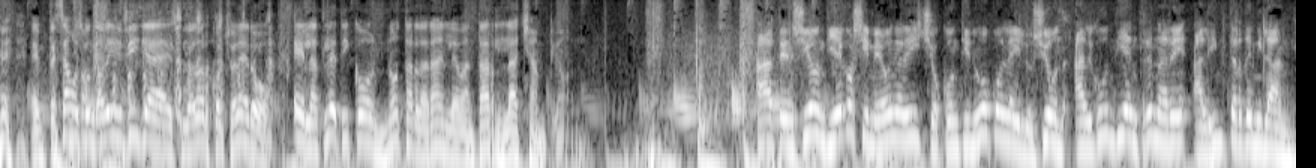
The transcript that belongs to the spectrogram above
Empezamos con David Villa, el jugador colchonero. El Atlético no tardará en levantar la Champions. Atención, Diego Simeone ha dicho, continúo con la ilusión, algún día entrenaré al Inter de Milán.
